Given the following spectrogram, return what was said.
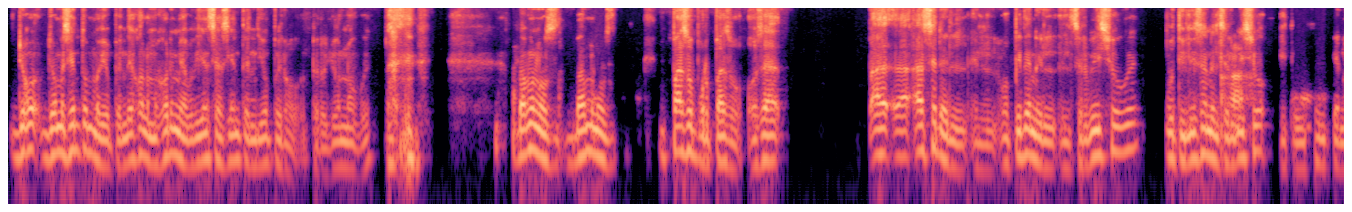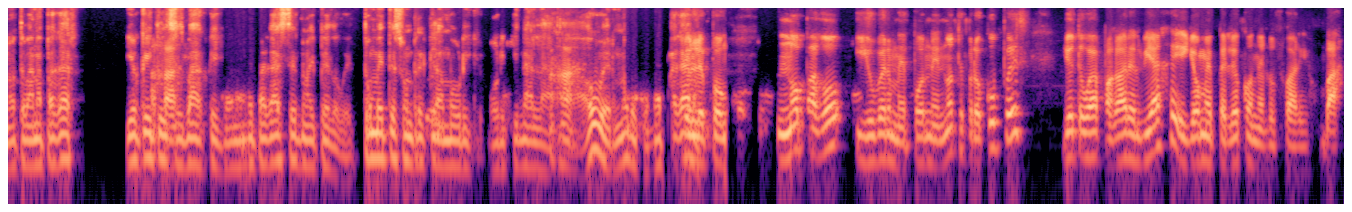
yo, yo me siento medio pendejo, a lo mejor mi audiencia sí entendió, pero, pero yo no, güey. vámonos, vámonos paso por paso. O sea, hacen el, o piden el, servicio, güey, utilizan el servicio y te dicen que no te van a pagar. Y ok, tú dices, va, que ya no me pagaste, no hay pedo, güey. Tú metes un reclamo original a, Uber, ¿no? De que no Yo le pongo, no pagó y Uber me pone, no te preocupes, yo te voy a pagar el viaje y yo me peleo con el usuario. Va.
